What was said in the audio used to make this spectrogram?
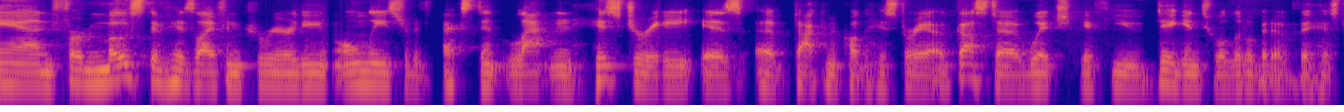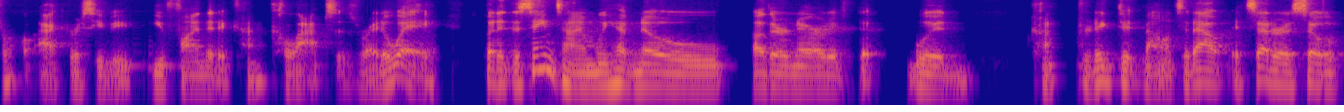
and for most of his life and career, the only sort of extant Latin history is a document called the Historia Augusta, which, if you dig into a little bit of the historical accuracy, you find that it kind of collapses right away. But at the same time, we have no other narrative that would contradict it, balance it out, et cetera. So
